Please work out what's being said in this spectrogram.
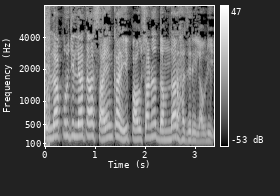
कोल्हापूर जिल्ह्यात आज सायंकाळी पावसानं दमदार हजेरी लावली.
